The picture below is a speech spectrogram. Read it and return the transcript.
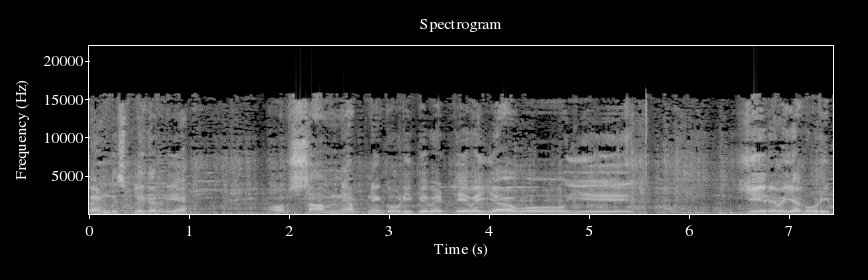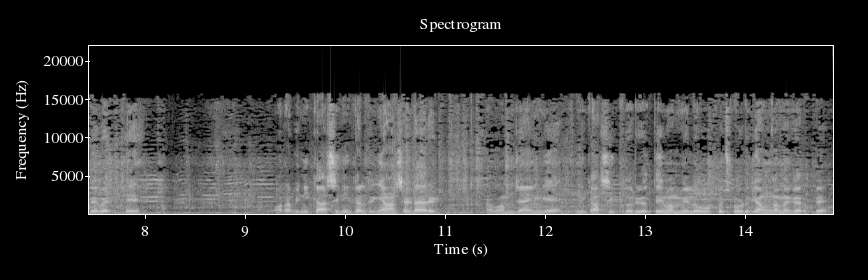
बैंड डिस्प्ले कर रही है. और सामने अपने घोड़ी पे बैठे भैया, वो ये ये रे भैया घोड़ी पे बैठे. और अभी निकासी निकल रही है, यहाँ से डायरेक्ट अब हम जाएँगे. निकासी पूरी होते ही मम्मी लोगों को छोड़ के आऊँगा मैं घर पर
